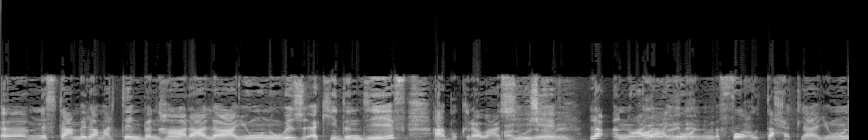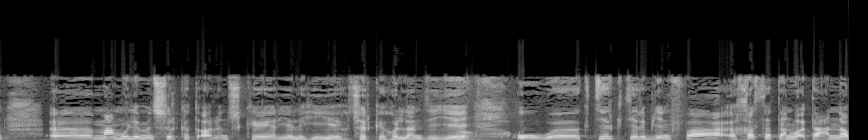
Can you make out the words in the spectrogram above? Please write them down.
آه، بنستعملها مرتين بالنهار على عيون ووجه أكيد نظيف على بكرة وعشية على الوجه كمان؟ لا إنه على, على العينين. عيون فوق نعم. وتحت العيون آه، معمولة من شركة Orange Care يلي هي شركة هولندية نعم. وكتير كتير بينفع خاصة وقت عنا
